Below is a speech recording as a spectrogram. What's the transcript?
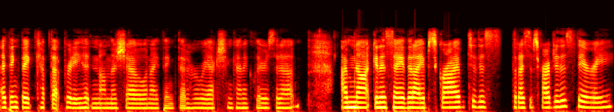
I think they kept that pretty hidden on the show, and I think that her reaction kind of clears it up. I'm not going to say that I subscribe to this, that I subscribe to this theory,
